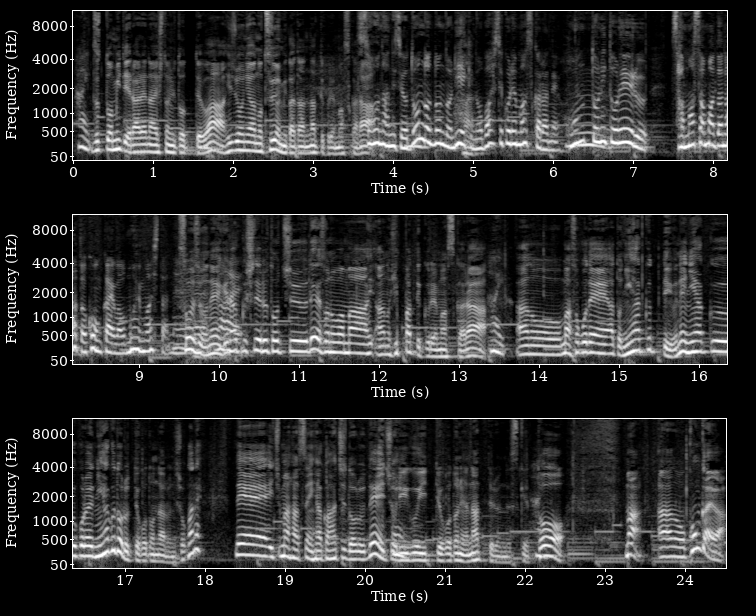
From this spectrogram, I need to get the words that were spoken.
はい、ずっと見ていられない人にとっては、非常にあの強い味方になってくれますから。そうなんですよ。どんどんどんどん利益伸ばしてくれますからね、本当にトレール、様々だなと今回は思いましたね。そうですよね。下落している途中でそのままあの引っ張ってくれますから、はい、あのまあそこであと200っていうね200これ200ドルってことになるんでしょうかね。で1万8108ドルで一応利食いっていうことにはなってるんですけど。はいまあ、あの今回は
